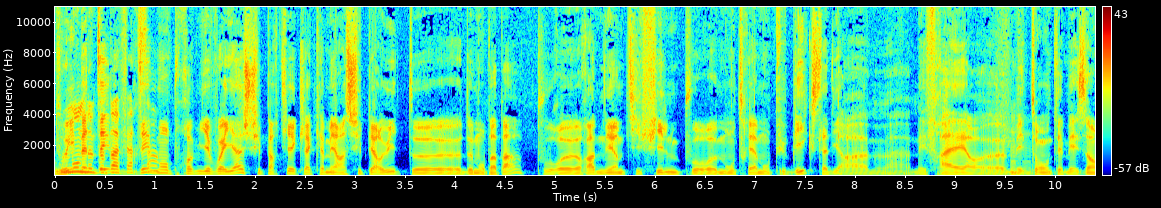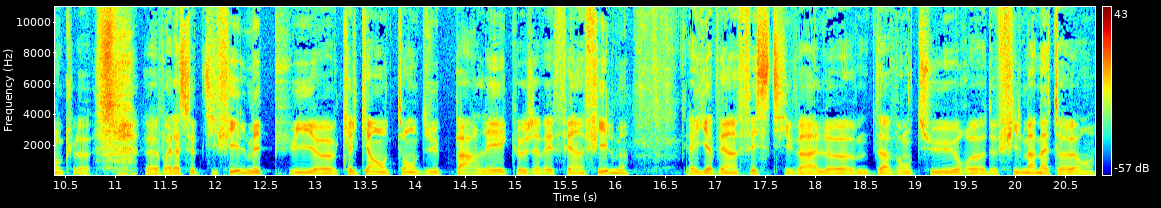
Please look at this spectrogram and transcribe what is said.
Tout Oui, le monde bah, ne peut dès- pas faire dès ça. mon premier voyage, je suis parti avec la caméra Super 8 euh, de mon papa pour ramener un petit film pour montrer à mon public, c'est-à-dire à, à mes frères, mes tantes et mes oncles, voilà ce petit film. Et puis quelqu'un a entendu parler que j'avais fait un film. Et il y avait un festival euh, d'aventure, euh, de films amateurs.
